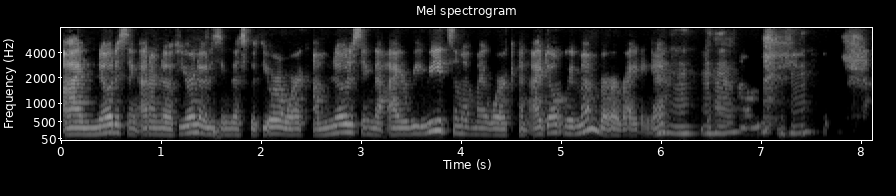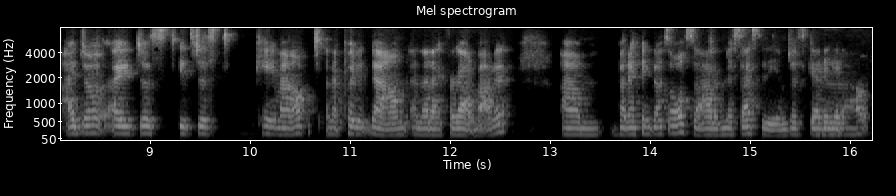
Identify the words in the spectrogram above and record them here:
I'm noticing, I don't know if you're noticing this with your work, I'm noticing that I reread some of my work and I don't remember writing it. Mm-hmm, mm-hmm, um, mm-hmm. I don't, I just, it's just came out and I put it down and then I forgot about it. Um, but I think that's also out of necessity. I'm just getting it mm. out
